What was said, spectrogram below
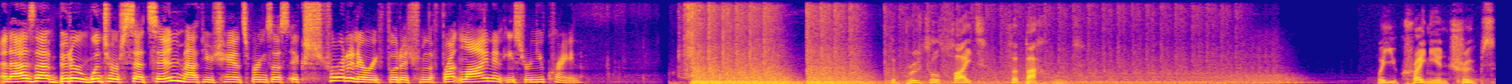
And as that bitter winter sets in, Matthew Chance brings us extraordinary footage from the front line in eastern Ukraine. The brutal fight for Bakhmut, where Ukrainian troops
